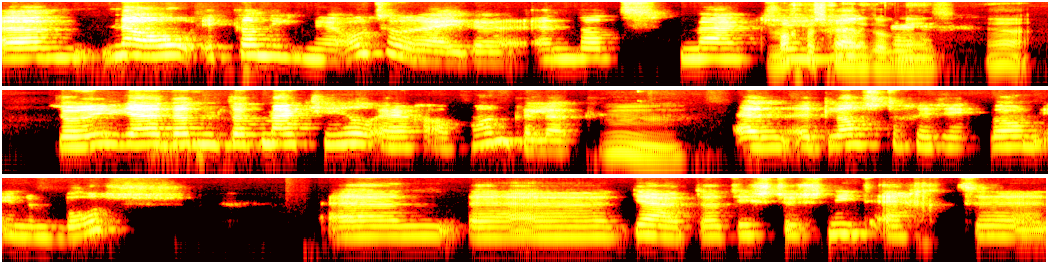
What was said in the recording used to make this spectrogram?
Ehm, nou, ik kan niet meer autorijden. En dat maakt je Mag waarschijnlijk ook erg- niet. Ja. Sorry, ja, dat, dat maakt je heel erg afhankelijk. Hmm. En het lastige is, ik woon in een bos. En eh, ja, dat is dus niet echt. eh,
